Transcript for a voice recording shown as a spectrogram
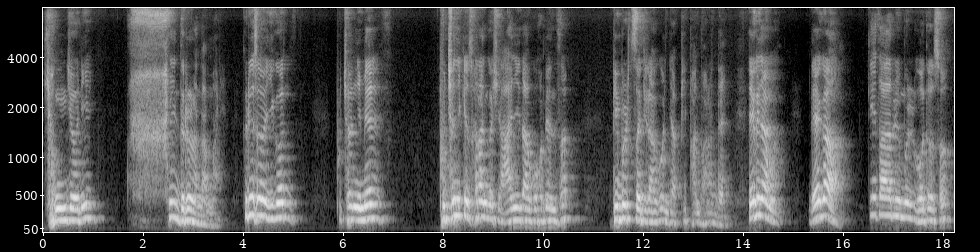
경전이 많이 늘어난단 말이에요. 그래서 이건 부처님의 부처님께서 설한 것이 아니라고 하면서 비불설이라고 이제 비판도 하는데 왜 그러냐면 내가 깨달음을 얻어서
